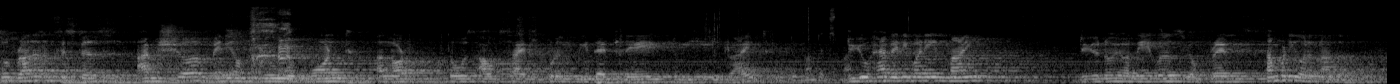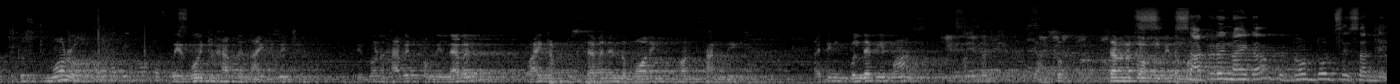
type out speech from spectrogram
So, brothers and sisters, I'm sure many of you would want a lot of those outside who couldn't be there today to be healed, right? Do you have anybody in mind? Do you know your neighbors, your friends, somebody or another? Because tomorrow we are going to have the night vigil. We're going to have it from 11 right up to 7 in the morning on Sunday. I think, will there be mass? Yes, Yeah, so 7 o'clock will be the mass. Saturday night, huh? Don't, don't say Sunday.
